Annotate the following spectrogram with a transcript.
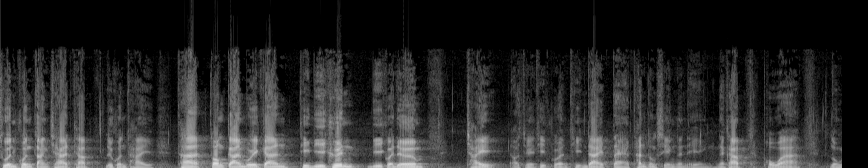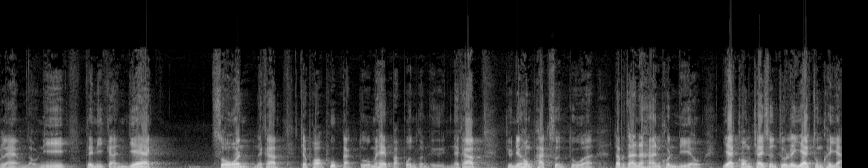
ส่วนคนต่างชาติครับหรือคนไทย ถ้าต้องการบริการที่ดีขึ้นดีกว่าเดิม ใช้ alternative quarantine ได้ แต่ท่านต้องเสียเงินเองนะครับ เพราะว่าโรงแรมเหล่านี้ได้มีการแยก โซนนะครับเฉพาะผู้กักตัวไม่ให้ปะปนคนอื่นนะครับอยู่ในห้องพักส่วนตัว รับประทานอาหารคนเดียว แยกของใช้ส่วนตัวและแยกถุงขยะ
